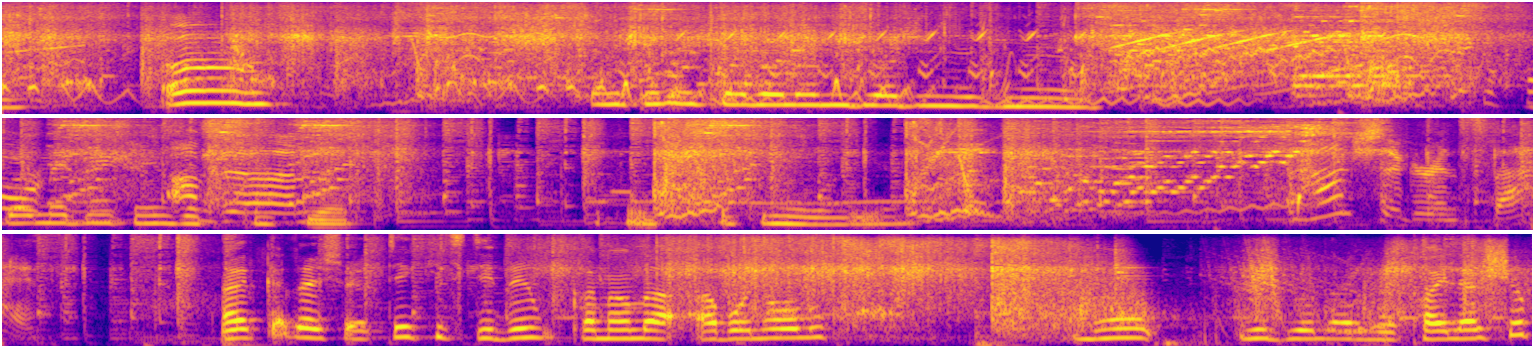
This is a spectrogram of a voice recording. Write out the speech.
bir. Aa! Arkadaşlar olanı gördünüz mü? Take a fork. Görmediyseniz de sıkıntı yok. Bakın mı var ya? I'm sugar and spice. Arkadaşlar tek istediğim kanala abone olup bu videolarımı paylaşıp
